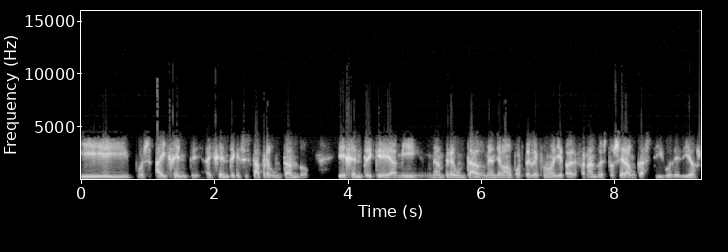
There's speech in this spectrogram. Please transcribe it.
y pues hay gente, hay gente que se está preguntando, y hay gente que a mí me han preguntado, me han llamado por teléfono, oye, Padre Fernando, ¿esto será un castigo de Dios?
